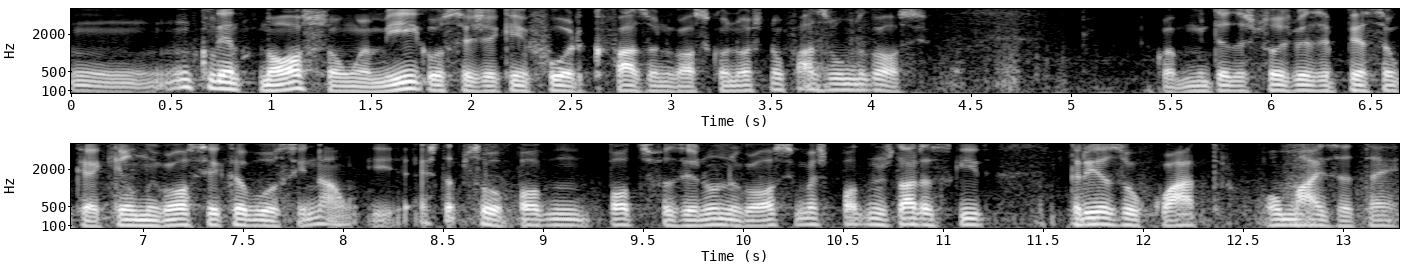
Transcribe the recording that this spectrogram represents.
um, um cliente nosso, ou um amigo, ou seja, quem for que faz um negócio connosco, não faz um negócio. Muitas das pessoas às vezes pensam que é aquele negócio e acabou assim. Não, esta pessoa pode, pode fazer um negócio, mas pode nos dar a seguir três ou quatro, ou mais até.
